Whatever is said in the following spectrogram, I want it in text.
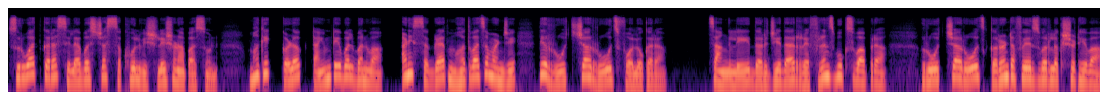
सुरुवात करा सिलेबसच्या सखोल विश्लेषणापासून. मग एक कडक टाइमटेबल बनवा आणि सगळ्यात महत्त्वाचं म्हणजे ते रोजच्या रोज फॉलो करा. चांगले दर्जेदार रेफरन्स बुक्स वापरा. रोजच्या रोज करंट अफेअर्सवर लक्ष ठेवा.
